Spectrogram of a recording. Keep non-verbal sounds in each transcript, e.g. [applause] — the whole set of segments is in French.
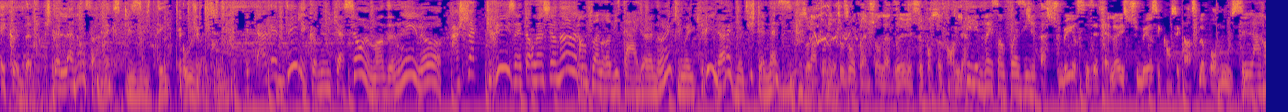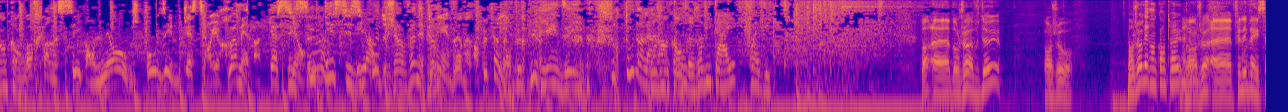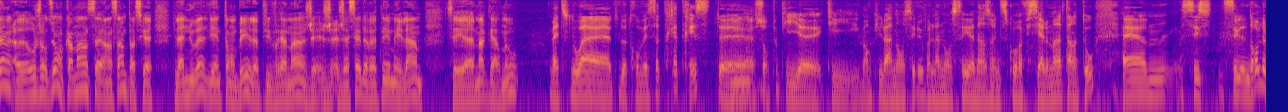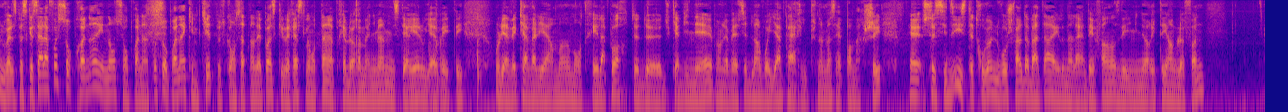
Écoute, Ben, je te l'annonce en exclusivité aujourd'hui. Arrêtez les communications à un moment donné, là. À chaque crise internationale. Antoine Il Robitaille. y en a un qui m'a écrit hier, il m'a dit que j'étais nazi. Antoine a toujours plein de choses à dire et c'est pour ça qu'on l'aime. Philippe Vincent Foisy. Quitte à subir ces effets-là et subir ces conséquences-là pour nous aussi. La rencontre. Offenser qu'on ose poser une question et remettre en question les décisions. Écoute, de... j'en revenais peut pas. rien dire, mais on peut plus rien On dire. peut plus rien dire. Surtout dans la, La rencontre Robitaille, Foisy. Bon, euh, bonjour à vous deux. Bonjour. Bonjour les rencontreux. Bonjour. Euh, Philippe Vincent, euh, aujourd'hui, on commence ensemble parce que la nouvelle vient de tomber, là, puis vraiment, je- je- j'essaie de retenir mes larmes. C'est euh, Marc Garneau. Ben tu dois tu dois trouver ça très triste, euh, surtout qu'il euh, qu'il bon qu'il l'a annoncé, là, il va l'annoncer euh, dans un discours officiellement tantôt. Euh, c'est c'est une drôle de nouvelle parce que c'est à la fois surprenant et non surprenant. Pas surprenant qu'il quitte parce qu'on s'attendait pas à ce qu'il reste longtemps après le remaniement ministériel où il avait été on lui avait cavalièrement montré la porte de- du cabinet, puis on avait essayé de l'envoyer à Paris, puis finalement ça n'avait pas marché. Euh, ceci dit, il s'était trouvé un nouveau cheval de bataille là, dans la défense des minorités anglophones.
